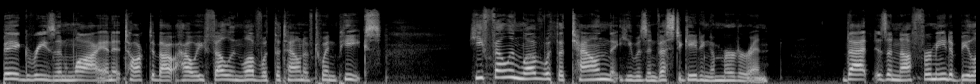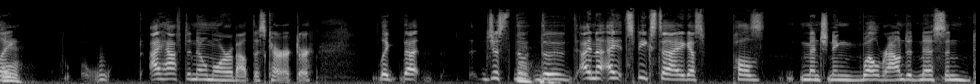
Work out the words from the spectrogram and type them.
big reason why, and it talked about how he fell in love with the town of Twin Peaks. He fell in love with the town that he was investigating a murder in. That is enough for me to be like, hmm. I have to know more about this character. Like that, just the hmm. the and it speaks to I guess Paul's mentioning well-roundedness and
